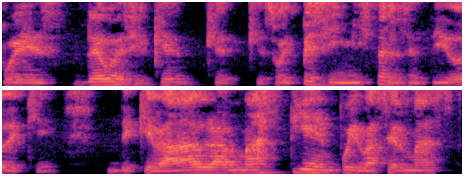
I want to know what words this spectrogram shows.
pues debo decir que, que soy pesimista en el sentido de que, de que va a durar más tiempo y va a ser más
